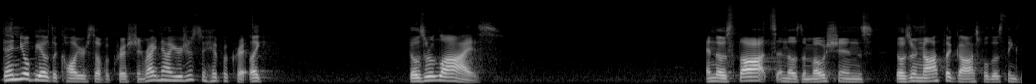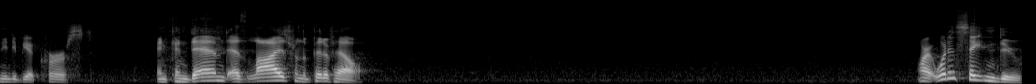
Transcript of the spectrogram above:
Then you'll be able to call yourself a Christian. Right now, you're just a hypocrite. Like, those are lies. And those thoughts and those emotions, those are not the gospel. Those things need to be accursed and condemned as lies from the pit of hell. All right, what does Satan do?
